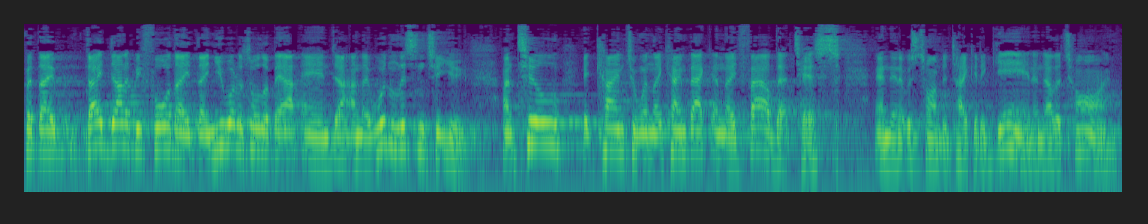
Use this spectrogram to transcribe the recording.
But they, they'd done it before, they, they knew what it was all about and, uh, and they wouldn't listen to you until it came to when they came back and they'd failed that test, and then it was time to take it again another time.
